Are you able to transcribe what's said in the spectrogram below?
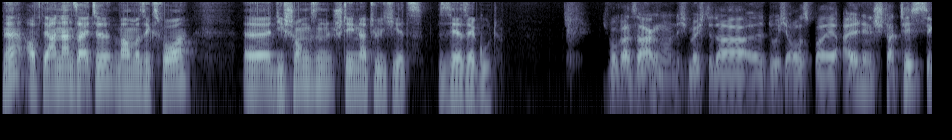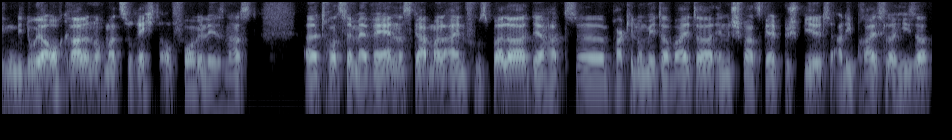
Ne? Auf der anderen Seite, machen wir uns nichts vor, äh, die Chancen stehen natürlich jetzt sehr, sehr gut. Ich wollte gerade sagen, und ich möchte da äh, durchaus bei all den Statistiken, die du ja auch gerade noch mal zu Recht auch vorgelesen hast, äh, trotzdem erwähnen, es gab mal einen Fußballer, der hat äh, ein paar Kilometer weiter in Schwarz-Gelb gespielt, Adi Preisler hieß er,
